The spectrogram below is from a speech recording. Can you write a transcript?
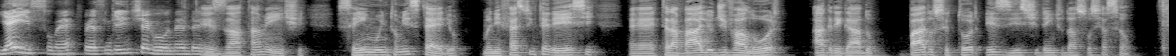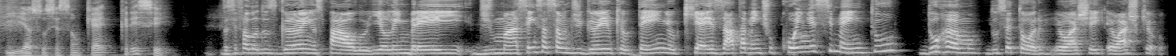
e, é isso, né? Foi assim que a gente chegou, né, Dani? Exatamente. Sem muito mistério. Manifesto interesse, é, trabalho de valor agregado para o setor existe dentro da associação. E a associação quer crescer. Você falou dos ganhos, Paulo, e eu lembrei de uma sensação de ganho que eu tenho, que é exatamente o conhecimento do ramo, do setor. Eu achei, eu acho que eu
